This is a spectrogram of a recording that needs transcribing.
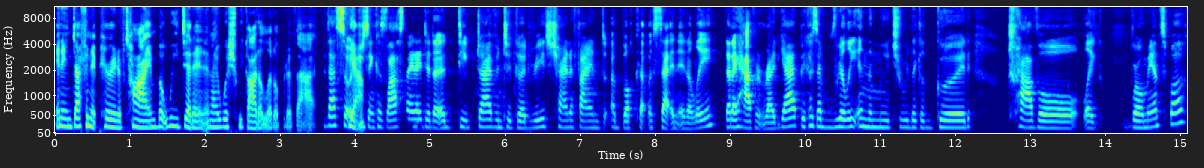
an indefinite period of time, but we didn't. And I wish we got a little bit of that. That's so yeah. interesting because last night I did a deep dive into Goodreads trying to find a book that was set in Italy that I haven't read yet because I'm really in the mood to read like a good good travel like romance book.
